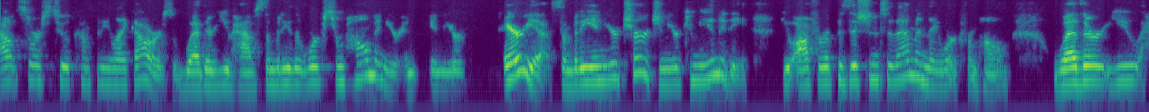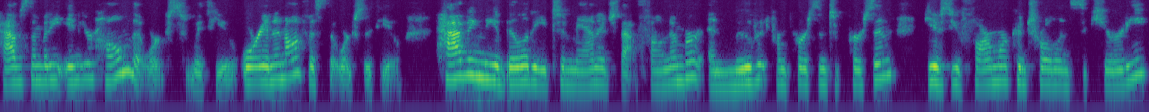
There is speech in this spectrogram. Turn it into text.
outsource to a company like ours whether you have somebody that works from home in your in, in your area somebody in your church in your community you offer a position to them and they work from home whether you have somebody in your home that works with you or in an office that works with you, having the ability to manage that phone number and move it from person to person gives you far more control and security.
